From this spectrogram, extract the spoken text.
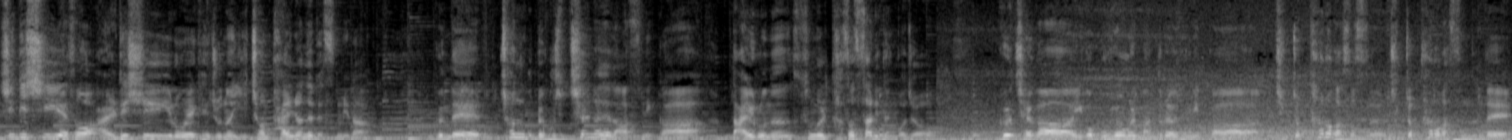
CDC에서 RDC로의 개조는 2008년에 됐습니다. 근데 1997년에 나왔으니까 나이로는 25살이 된 거죠. 그 제가 이거 모형을 만들어야 되니까 직접 타러 갔었어요. 직접 타러 갔었는데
